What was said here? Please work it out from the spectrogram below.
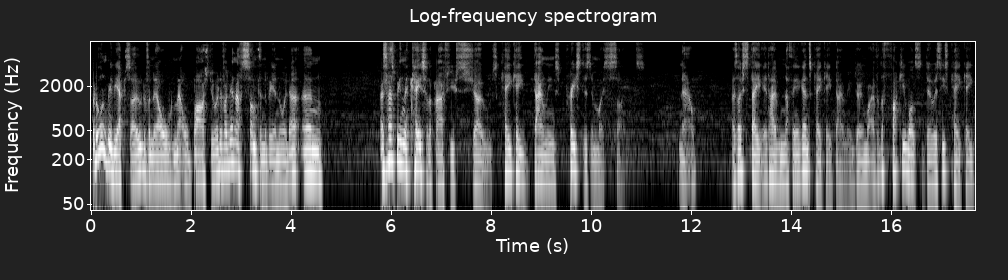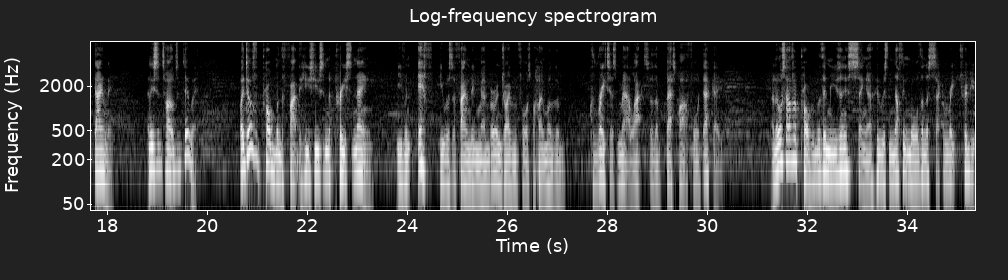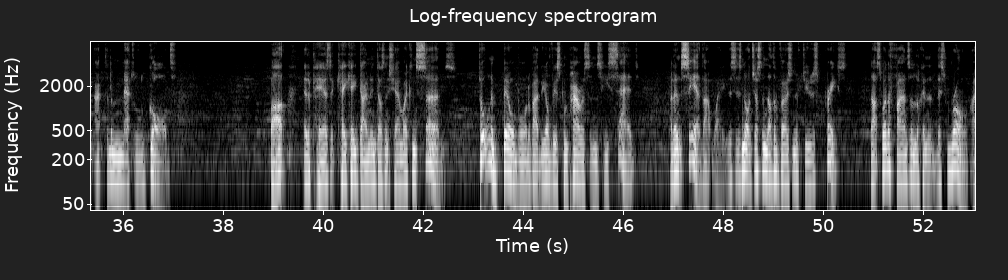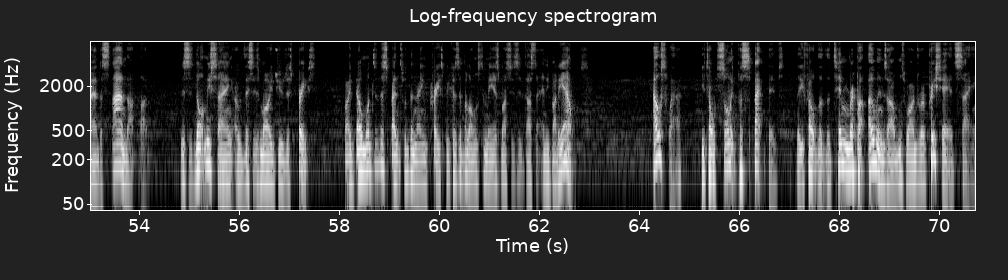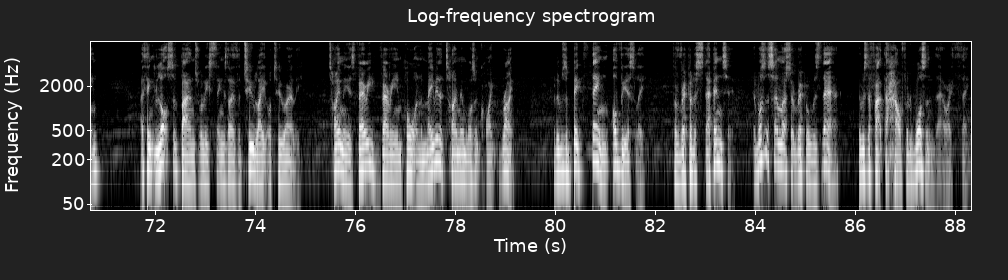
But it wouldn't be the episode of an old metal bar steward if I didn't have something to be annoyed at, and as has been the case for the past few shows, KK Downing's priest is in my sights. Now, as I've stated, I have nothing against KK Downing doing whatever the fuck he wants to do as he's KK Downing, and he's entitled to do it. But I do have a problem with the fact that he's using the priest name, even if he was a founding member and driving force behind one of the greatest metal acts for the best part of four decades. And I also have a problem with him using a singer who is nothing more than a second rate tribute act to the metal god. But it appears that KK Downing doesn't share my concerns. Talking to Billboard about the obvious comparisons, he said, I don't see it that way. This is not just another version of Judas Priest. That's where the fans are looking at this wrong. I understand that though. This is not me saying, oh, this is my Judas Priest. But I don't want to dispense with the name Priest because it belongs to me as much as it does to anybody else. Elsewhere, he told Sonic Perspectives that he felt that the Tim Ripper Owens albums were underappreciated, saying, I think lots of bands release things either too late or too early. Timing is very, very important, and maybe the timing wasn't quite right but it was a big thing, obviously, for Ripper to step into. It wasn't so much that Ripper was there, it was the fact that Halford wasn't there, I think.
